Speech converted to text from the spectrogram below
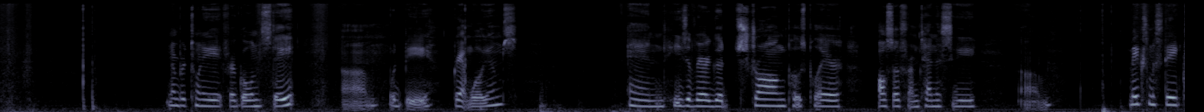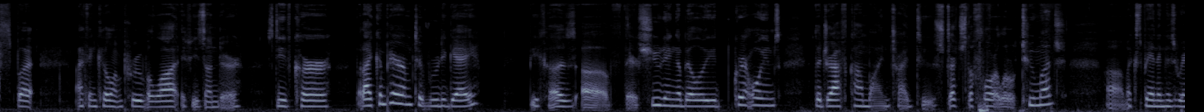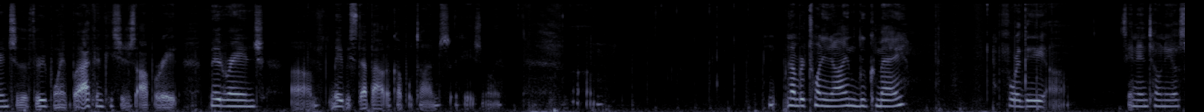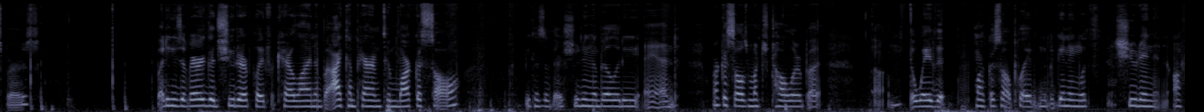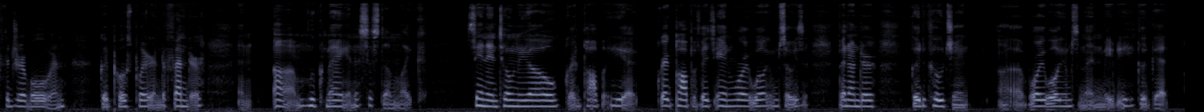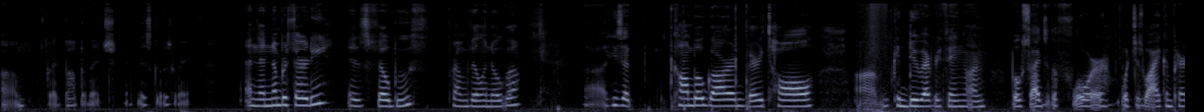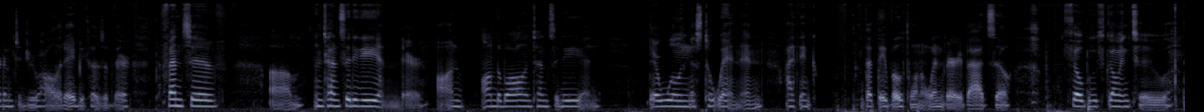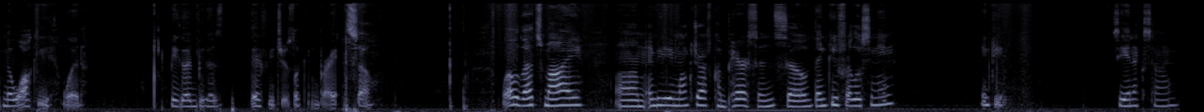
number 28 for Golden State um, would be Grant Williams. And he's a very good, strong post player, also from Tennessee. Um, makes mistakes, but I think he'll improve a lot if he's under Steve Kerr. But I compare him to Rudy Gay because of their shooting ability. Grant Williams, the draft combine, tried to stretch the floor a little too much, um, expanding his range to the three point. But I think he should just operate mid range, um, maybe step out a couple times occasionally. Um, number 29, Luke Maye for the um, San Antonio Spurs. But he's a very good shooter, played for Carolina. But I compare him to Marcus Gasol because of their shooting ability. And Marcus Gasol is much taller, but um, the way that Marc All played in the beginning with shooting and off the dribble and good post player and defender, and um, Luke Maye in a system like San Antonio, Greg Pop, he had Gregg Popovich and Roy Williams, so he's been under good coaching. Uh, Roy Williams, and then maybe he could get um, Gregg Popovich if this goes right. And then number 30 is Phil Booth from Villanova. Uh, he's a combo guard, very tall, um, can do everything on both sides of the floor, which is why I compared him to Jrue Holiday because of their defensive um, intensity and their on on the ball intensity and their willingness to win. And I think that they both want to win very bad. So Phil Booth going to Milwaukee would be good because their future is looking bright. So, well, that's my um, NBA mock draft comparisons. So thank you for listening. Thank you. See you next time.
